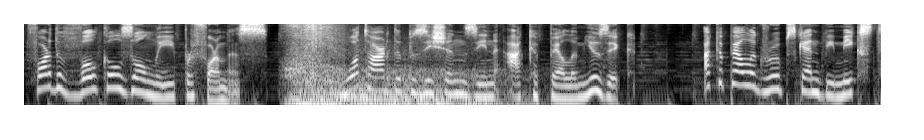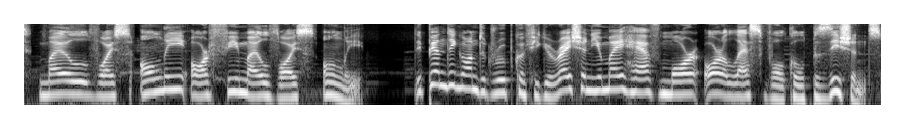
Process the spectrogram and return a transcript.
for the vocals only performance. What are the positions in a cappella music? A cappella groups can be mixed, male voice only or female voice only. Depending on the group configuration, you may have more or less vocal positions.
